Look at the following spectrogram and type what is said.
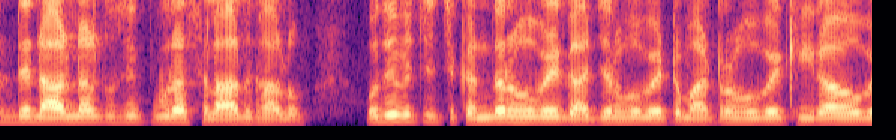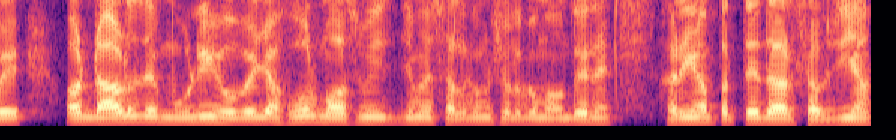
ਦੇ ਨਾਲ ਨਾਲ ਤੁਸੀਂ ਪੂਰਾ ਸਲਾਦ ਖਾ ਲਓ ਉਹਦੇ ਵਿੱਚ ਚੁਕੰਦਰ ਹੋਵੇ, ਗਾਜਰ ਹੋਵੇ, ਟਮਾਟਰ ਹੋਵੇ, ਖੀਰਾ ਹੋਵੇ ਔਰ ਨਾਲ ਉਹਦੇ ਮੂਲੀ ਹੋਵੇ ਜਾਂ ਹੋਰ ਮੌਸਮੀ ਜਿਵੇਂ ਸਲਗਮ ਸ਼ੁਲਗਮ ਆਉਂਦੇ ਨੇ, ਹਰੀਆਂ ਪੱਤੇਦਾਰ ਸਬਜ਼ੀਆਂ,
